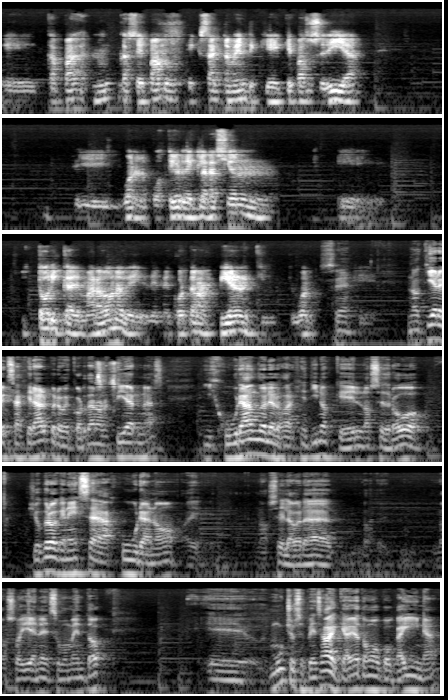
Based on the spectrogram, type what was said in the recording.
eh, capaz nunca sepamos exactamente qué, qué pasó ese día. Eh, bueno, la posterior declaración eh, histórica de Maradona de, de, me cortaron las piernas, que, que bueno. Sí. no quiero exagerar, pero me cortaron las piernas y jurándole a los argentinos que él no se drogó. Yo creo que en esa jura, ¿no? no sé, la verdad, no soy en ese momento, mucho se pensaba que había tomado cocaína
